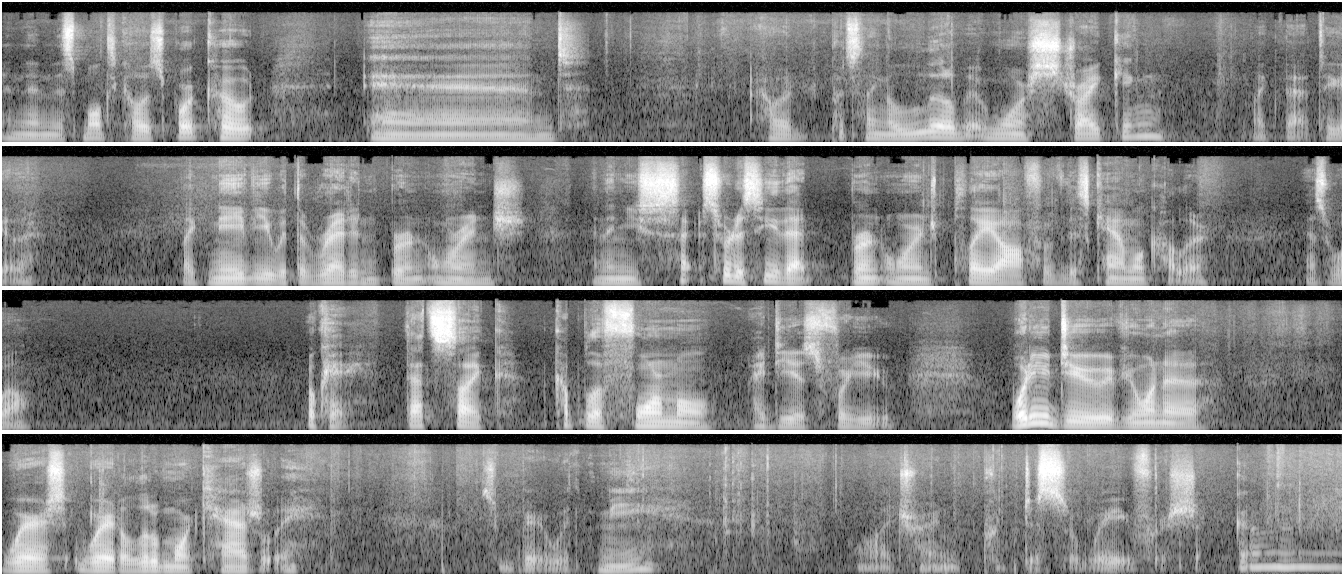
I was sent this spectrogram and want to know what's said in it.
and then this multicolored sport coat, and I would put something a little bit more striking, like that together. Like navy with the red and burnt orange. And then you sort of see that burnt orange play off of this camel color as well. Okay, that's like a couple of formal ideas for you. What do you do if you want to wear, wear it a little more casually? So bear with me while I try and put this away for a second.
